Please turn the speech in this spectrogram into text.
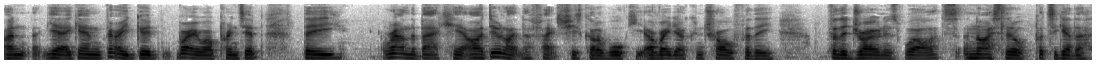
And yeah, again, very good, very well printed. The around the back here I do like the fact she's got a walkie a radio control for the for the drone as well. It's a nice little put together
